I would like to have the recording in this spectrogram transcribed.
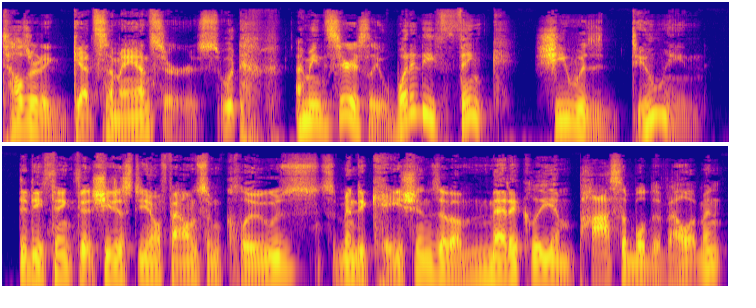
tells her to get some answers, what I mean seriously, what did he think she was doing? Did he think that she just, you know, found some clues, some indications of a medically impossible development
